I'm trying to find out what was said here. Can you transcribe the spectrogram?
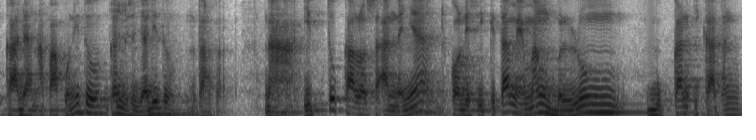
keadaan apa pun itu kan bisa jadi tuh. Entah. ke- Nah, itu kalau seandainya kondisi kita memang belum bukan ikatan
